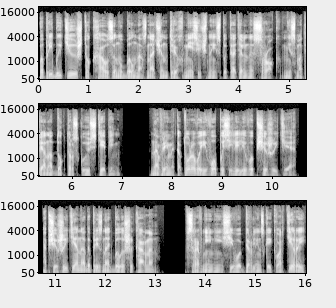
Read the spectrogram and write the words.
По прибытию Штокхаузену был назначен трехмесячный испытательный срок, несмотря на докторскую степень, на время которого его поселили в общежитие. Общежитие, надо признать, было шикарным. В сравнении с его берлинской квартирой,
